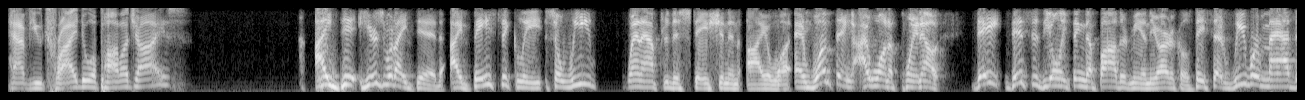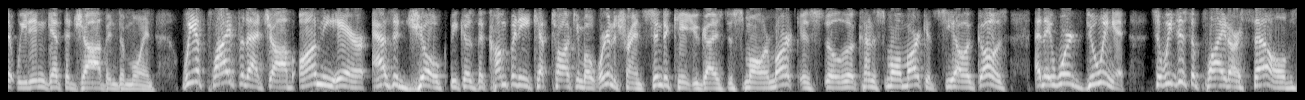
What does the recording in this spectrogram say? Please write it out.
Have you tried to apologize? I did. Here's what I did. I basically, so we went after this station in Iowa. And one thing I want to point out, they, this is the only thing that bothered me in the articles. They said we were mad that we didn't get the job in Des Moines. We applied for that job on the air as a joke because the company kept talking about we're going to try and syndicate you guys to smaller markets, so uh, kind of small markets, see how it goes. And they weren't doing it. So we just applied ourselves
